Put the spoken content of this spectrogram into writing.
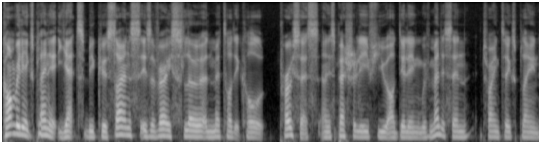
can't really explain it yet because science is a very slow and methodical process, and especially if you are dealing with medicine, trying to explain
